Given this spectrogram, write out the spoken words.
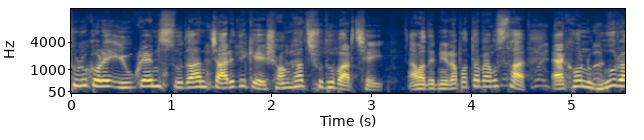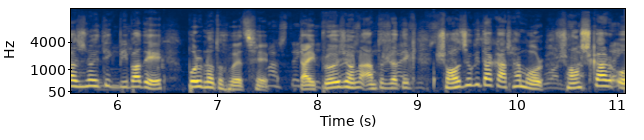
শুরু করে ইউক্রেন সুদান চারিদিকে সংঘাত শুধু বাড়ছেই। আমাদের নিরাপত্তা ব্যবস্থা এখন ভূ রাজনৈতিক বিবাদে পরিণত হয়েছে। তাই প্রয়োজন আন্তর্জাতিক সহযোগিতা কাঠামোর সংস্কার ও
